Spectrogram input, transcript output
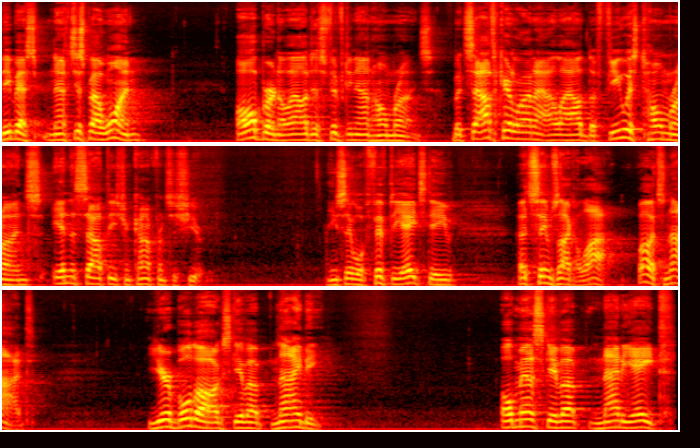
The best. Now, it's just by one. Auburn allowed just 59 home runs, but South Carolina allowed the fewest home runs in the Southeastern Conference this year. You say, well, 58, Steve, that seems like a lot. Well, it's not. Your Bulldogs gave up 90. Ole Miss gave up 98.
